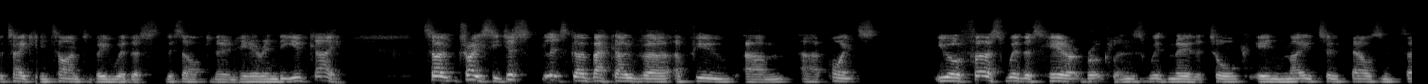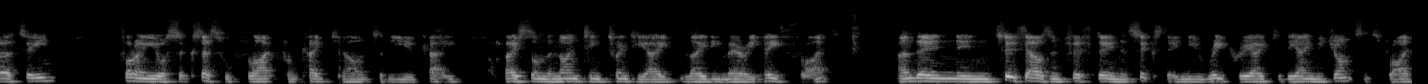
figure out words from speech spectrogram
for taking time to be with us this afternoon here in the UK. So, Tracey, just let's go back over a few um, uh, points. You were first with us here at Brooklands with me at a talk in May 2013, following your successful flight from Cape Town to the UK, based on the 1928 Lady Mary Heath flight. And then in 2015 and 16, you recreated the Amy Johnson's flight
